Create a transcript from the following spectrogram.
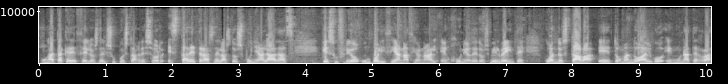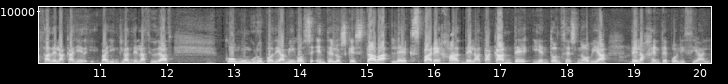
Un ataque de celos del supuesto agresor está detrás de las dos puñaladas que sufrió un policía nacional en junio de 2020 cuando estaba eh, tomando algo en una terraza de la calle Valle Inclán de la ciudad con un grupo de amigos entre los que estaba la expareja del atacante y entonces novia del agente policial.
